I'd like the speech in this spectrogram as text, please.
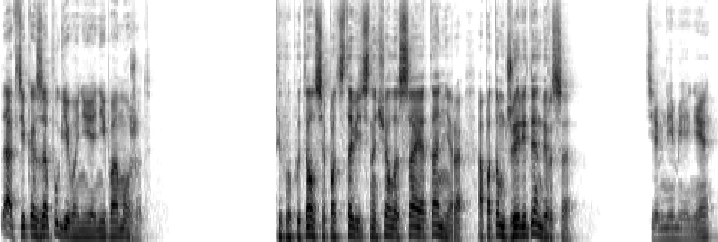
Тактика запугивания не поможет». «Ты попытался подставить сначала Сая Таннера, а потом Джерри Денверса». «Тем не менее,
